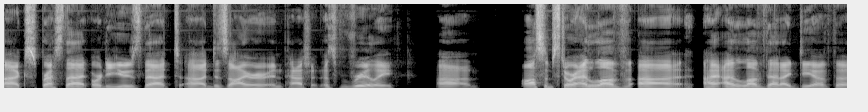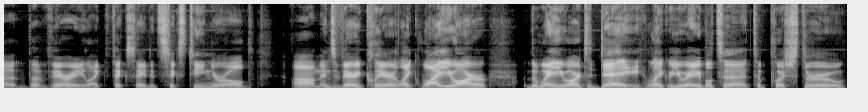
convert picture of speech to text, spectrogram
uh, express that or to use that uh, desire and passion. It's really uh, awesome story. I love uh, I, I, love that idea of the the very like fixated 16 year old. Um, it's very clear like why you are the way you are today. Like you were able to to push through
